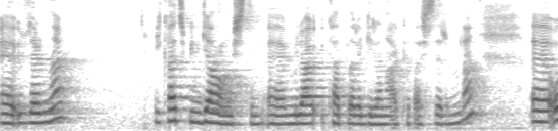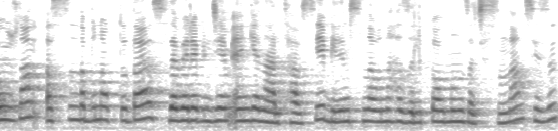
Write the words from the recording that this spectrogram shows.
e, üzerine birkaç bilgi almıştım e, mülakatlara giren arkadaşlarımdan. E, o yüzden aslında bu noktada size verebileceğim en genel tavsiye bilim sınavına hazırlıklı olmanız açısından sizin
